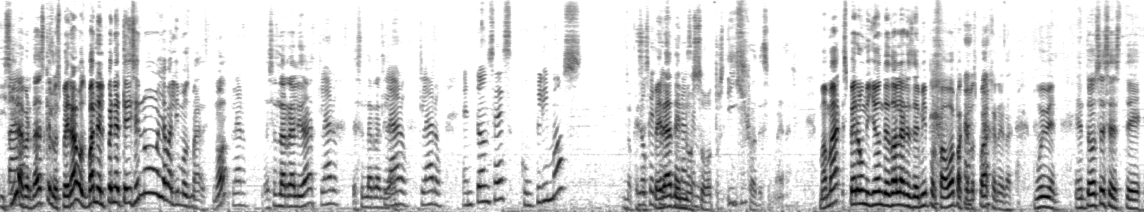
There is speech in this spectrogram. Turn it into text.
Y sí, la verdad es que lo esperamos. Van el penalti y dicen, no, ya valimos madre, ¿no? Claro, Esa es la realidad. claro, Esa es la realidad. claro, claro. Entonces, cumplimos Lo que Lo se que espera de nosotros. Hijo de su madre. Mamá, espera un millón de dólares de mí, por favor, para que los pueda generar. Muy bien. Entonces, este,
